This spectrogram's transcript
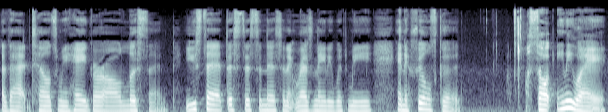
that tells me, "Hey girl, listen. You said this this and this and it resonated with me and it feels good." So anyway,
